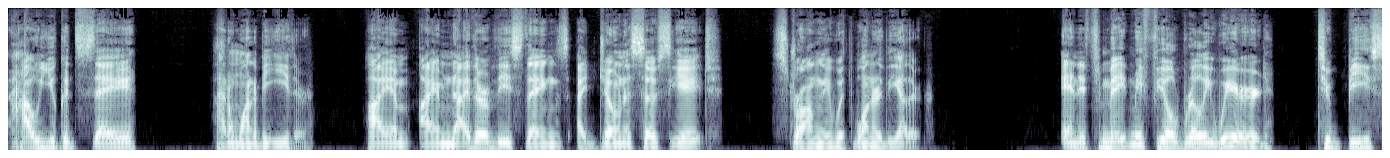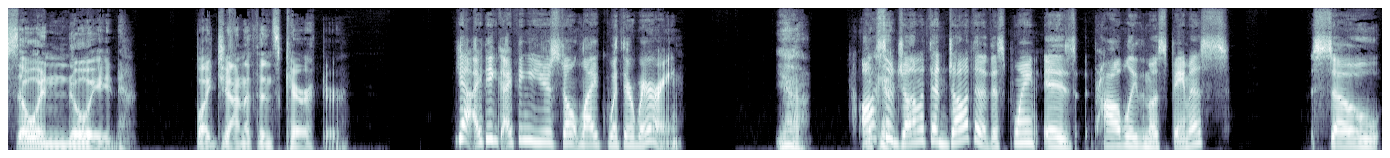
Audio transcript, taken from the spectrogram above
how you could say I don't want to be either. I am I am neither of these things. I don't associate strongly with one or the other. And it's made me feel really weird to be so annoyed by Jonathan's character. Yeah, I think I think you just don't like what they're wearing. Yeah. Also, Okay. Jonathan Jonathan at this point is probably the most famous. So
